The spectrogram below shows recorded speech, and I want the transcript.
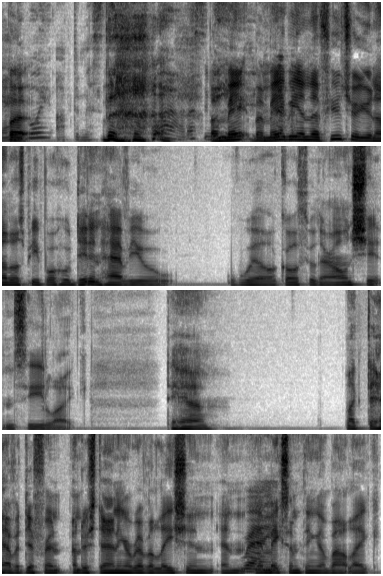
Danny But- boy, optimistic. wow, that's but may, but maybe in the future, you know, those people who didn't have you will go through their own shit and see like, damn, like they have a different understanding or revelation, and it Right. makes them think about like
